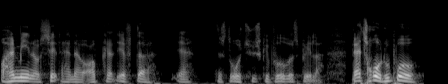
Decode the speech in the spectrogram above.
og han mener jo selv, at han er opkaldt efter ja, den store tyske fodboldspiller. Hvad tror du på?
